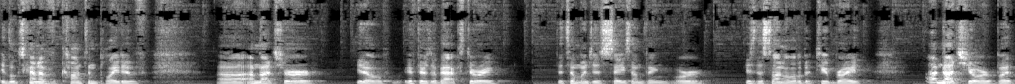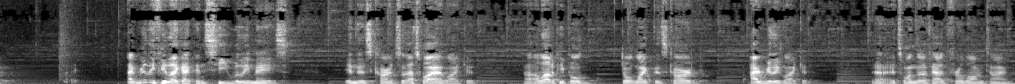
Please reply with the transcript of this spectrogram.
it looks kind of contemplative. Uh, I'm not sure, you know, if there's a backstory. Did someone just say something or is the sun a little bit too bright? I'm not sure, but I really feel like I can see Willie Mays in this card, so that's why I like it. Uh, a lot of people don't like this card. I really like it. Uh, it's one that I've had for a long time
